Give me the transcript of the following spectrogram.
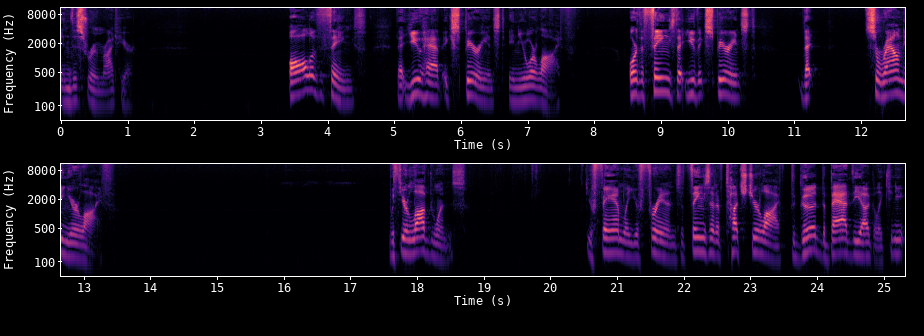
in this room right here, all of the things that you have experienced in your life, or the things that you've experienced that surrounding your life with your loved ones, your family, your friends, the things that have touched your life, the good, the bad, the ugly. Can you?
